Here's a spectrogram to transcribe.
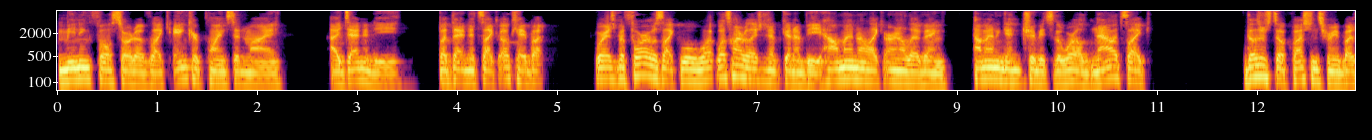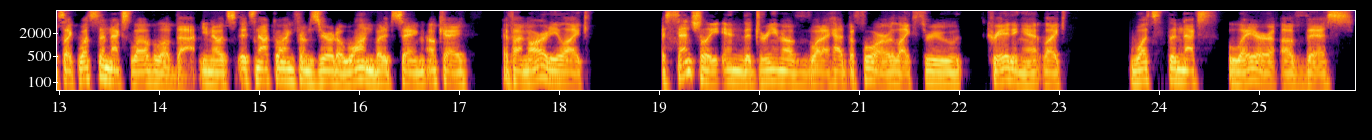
meaningful sort of like anchor points in my identity. But then it's like, okay, but whereas before it was like, well, what, what's my relationship going to be? How am I going to like earn a living? How am I going to contribute to the world? Now it's like, those are still questions for me, but it's like, what's the next level of that? You know, it's, it's not going from zero to one, but it's saying, okay, if I'm already like essentially in the dream of what I had before, like through creating it, like what's the next layer of this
